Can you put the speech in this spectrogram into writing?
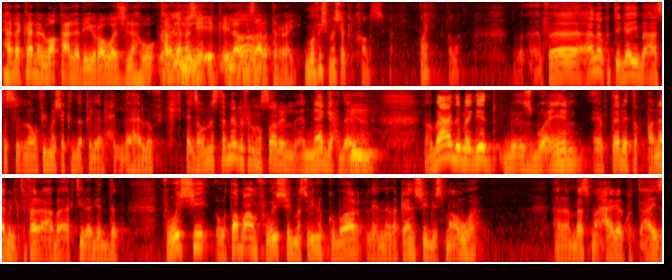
هذا كان الواقع الذي يروج له قبل. مجيئك إلى آه. وزارة الري وما فيش مشاكل خالص يعني. طيب خلاص فأنا كنت جاي بقى على أساس لو في مشاكل داخلية نحلها لو في كذا ونستمر في المسار الناجح ده يعني. وبعد ما جيت بأسبوعين ابتدت القنابل تفرقع بقى كتيرة جدا في وشي وطبعا في وش المسؤولين الكبار لأن ما كانش بيسمعوها. أنا لما اسمع حاجة كنت عايز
